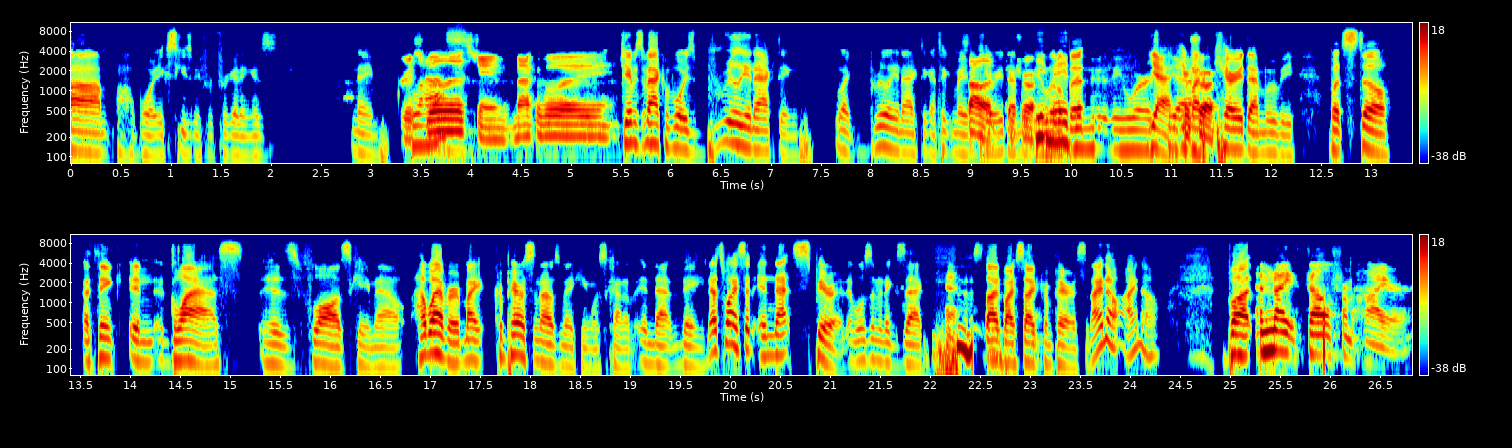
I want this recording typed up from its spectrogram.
Um. Oh boy, excuse me for forgetting his name. Bruce Glass. Willis, James McAvoy. James McAvoy's brilliant acting, like brilliant acting. I think may have Solid, carried that sure. movie he a little made bit. the movie work. yeah, he might sure. have carried that movie, but still, I think in Glass his flaws came out. However, my comparison I was making was kind of in that vein. That's why I said in that spirit. It wasn't an exact side by side comparison. I know, I know, but M Night fell from higher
